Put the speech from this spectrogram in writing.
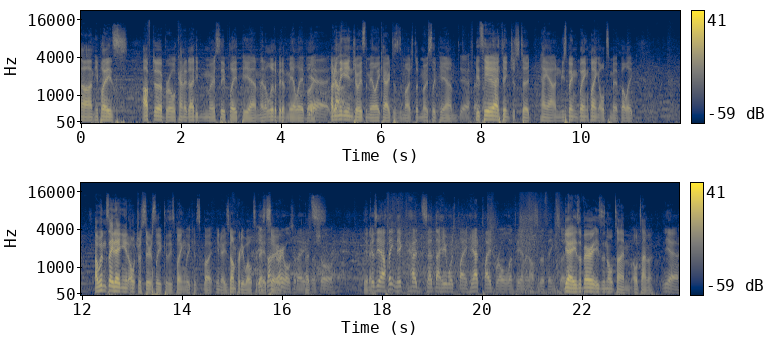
Um, he plays after Brawl kind of died. He mostly played PM and a little bit of melee, but Yeah, I don't yeah. think he enjoys the melee characters as much. They're mostly PM. Yeah, fair he's enough. here, I think, just to hang out, and he's been playing playing Ultimate, but like. I wouldn't say taking it ultra seriously because he's playing Lucas, but you know he's done pretty well today. He's done so very well today for that's- sure. you know. Because yeah, I think Nick had said that he was playing. He had played Brawl and PM and that sort of thing. So Yeah, he's a very he's an old time old timer. yeah.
